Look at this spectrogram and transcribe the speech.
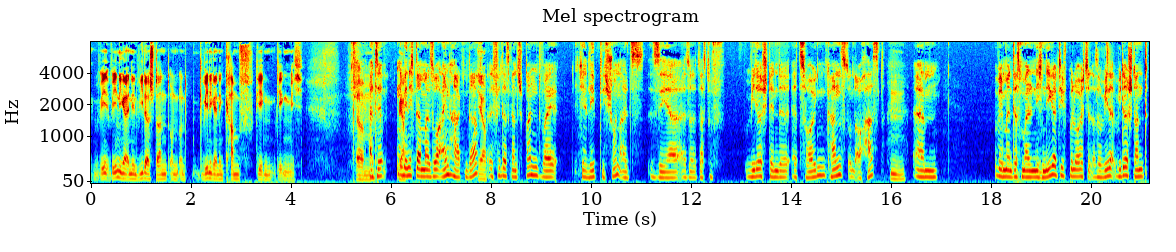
we, weniger in den Widerstand und, und weniger in den Kampf gegen, gegen mich. Ähm, Also, ja. wenn ich da mal so einhaken darf, Ja. ich finde das ganz spannend, weil ich erlebe dich schon als sehr, also dass du Widerstände erzeugen kannst und auch hast. mh, Ähm, wenn man das mal nicht negativ beleuchtet, also Wider Widerstand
